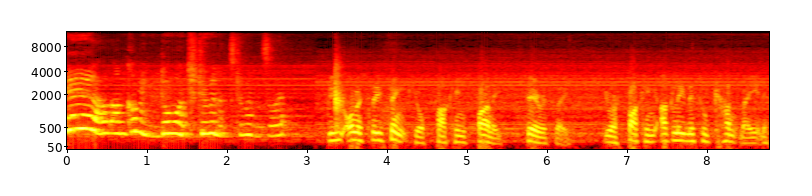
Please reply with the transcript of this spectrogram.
Yeah, yeah, I'll, I'm coming. Don't worry, two minutes, two minutes, alright? Do you honestly think you're fucking funny? Seriously. You're a fucking ugly little cunt, mate. and if-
